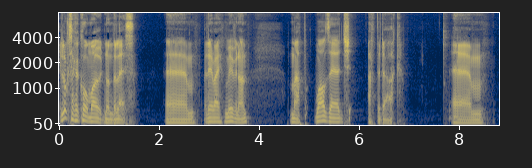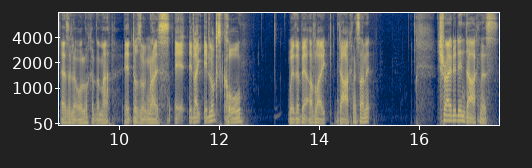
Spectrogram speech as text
It looks like a cool mode nonetheless. Um, but anyway, moving on. Map World's Edge After Dark. Um, there's a little look at the map. It does look nice. It, it like it looks cool with a bit of like darkness on it. Shrouded in darkness,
